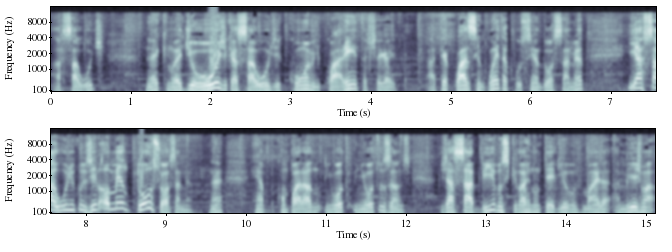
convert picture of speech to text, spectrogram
a saúde, né, que não é de hoje que a saúde come 40, chega até quase 50% do orçamento, e a saúde, inclusive, aumentou o seu orçamento, né, comparado em, outro, em outros anos. Já sabíamos que nós não teríamos mais a, a mesma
